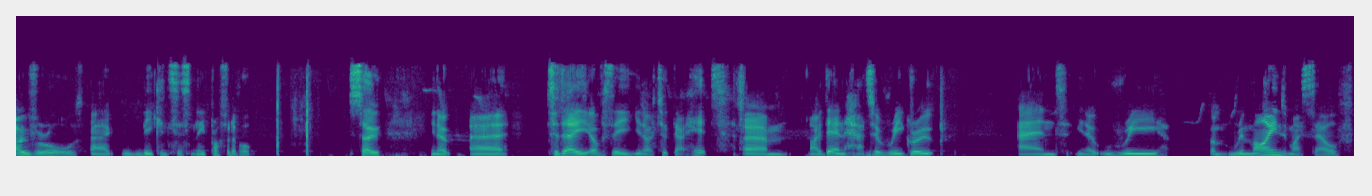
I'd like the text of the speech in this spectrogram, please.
overall uh, be consistently profitable. So, you know, uh, today obviously, you know, I took that hit. Um, I then had to regroup and you know re um, remind myself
